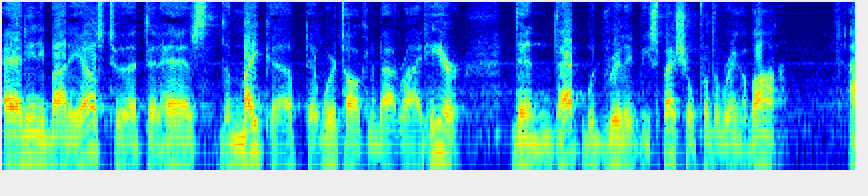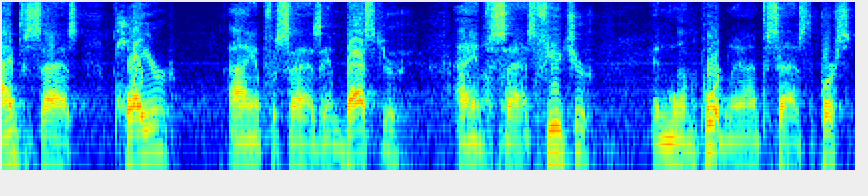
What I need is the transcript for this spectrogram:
add anybody else to it that has the makeup that we're talking about right here, then that would really be special for the Ring of Honor. I emphasize player, I emphasize ambassador, I emphasize future, and more importantly, I emphasize the person.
